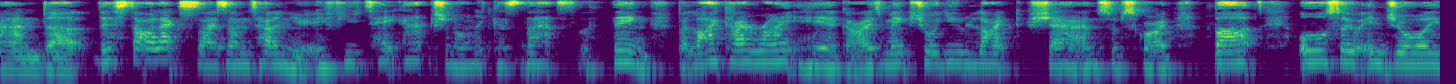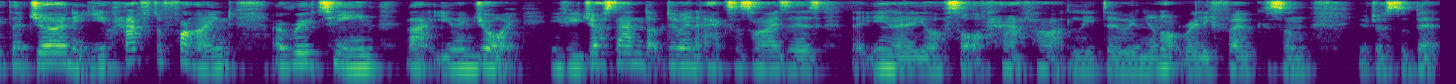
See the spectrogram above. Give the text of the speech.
And uh, this style exercise, I'm telling you, if you take action on it, because that's the thing. But like I write here, guys, make sure you like, share, and subscribe. But also enjoy the journey. You have to find a routine that you enjoy. If you just end up doing exercises that you know you're sort of half-heartedly doing, you're not really focusing, you're just a bit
